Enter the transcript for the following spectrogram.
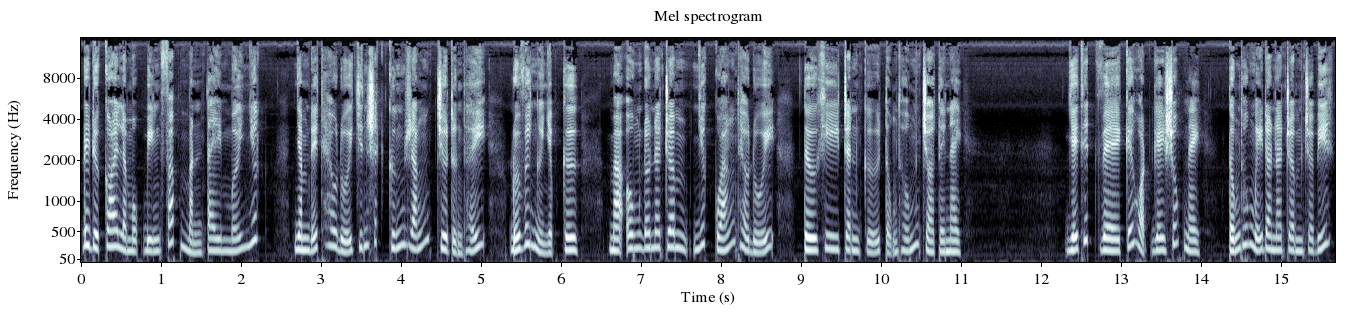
Đây được coi là một biện pháp mạnh tay mới nhất nhằm để theo đuổi chính sách cứng rắn chưa từng thấy đối với người nhập cư mà ông Donald Trump nhất quán theo đuổi từ khi tranh cử tổng thống cho tới nay. Giải thích về kế hoạch gây sốt này, Tổng thống Mỹ Donald Trump cho biết,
